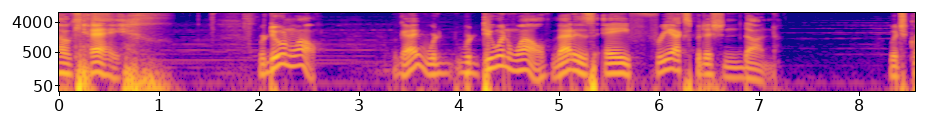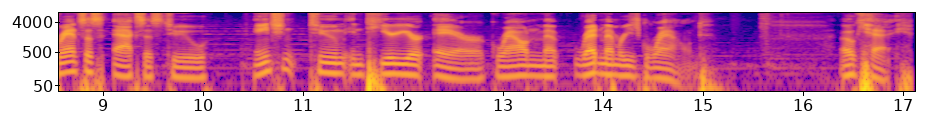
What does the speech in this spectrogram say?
Okay. We're doing well. Okay? We're we're doing well. That is a free expedition done. Which grants us access to Ancient Tomb Interior Air, Ground me Red Memories Ground. Okay.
